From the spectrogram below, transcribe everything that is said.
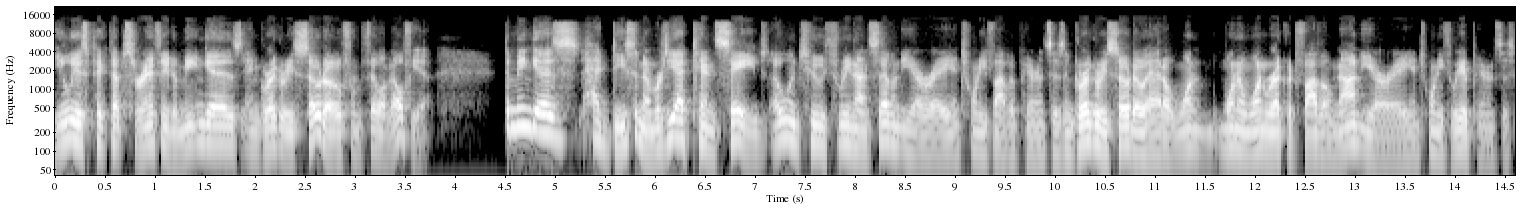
Elias picked up Seranthony Dominguez and Gregory Soto from Philadelphia. Dominguez had decent numbers. He had 10 saves, 0 2, 397 ERA in 25 appearances. And Gregory Soto had a 1 1 and 1 record, 509 ERA in 23 appearances.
